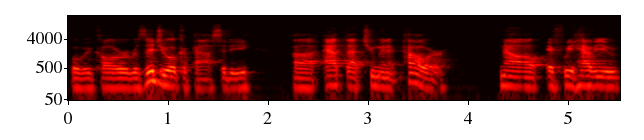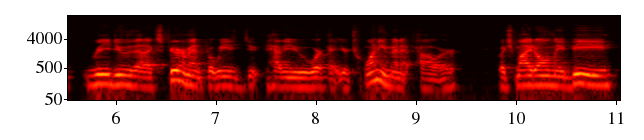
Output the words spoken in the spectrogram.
what we call a residual capacity uh, at that two minute power. Now, if we have you redo that experiment, but we have you work at your 20 minute power, which might only be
